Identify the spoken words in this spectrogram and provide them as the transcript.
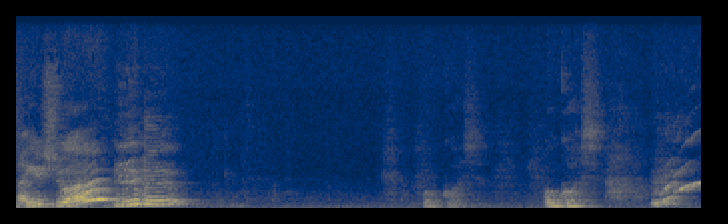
Are you sure? Mm-hmm. Oh gosh. Oh gosh.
